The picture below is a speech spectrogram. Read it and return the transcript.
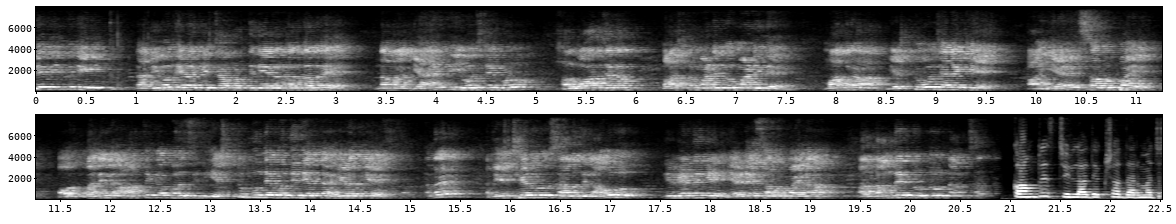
ಇದೇ ರೀತಿಲಿ ನಾನು ಇನ್ನೊಂದು ಹೇಳಕ್ಕೆ ಇಷ್ಟಪಡ್ತೀನಿ ಏನಂತಂದ್ರೆ ನಮ್ಮ ಗ್ಯಾರಂಟಿ ಯೋಜನೆಗಳು ಹಲವಾರು ಜನ ಭಾಷಣ ಮಾಡಿದ್ರು ಮಾಡಿದೆ. ಮಾತ್ರ ಎಷ್ಟೋ ಜನಕ್ಕೆ ಆ ಎರಡ್ ಸಾವಿರ ರೂಪಾಯಿ ಅವ್ರ ಮನೇಲಿ ಆರ್ಥಿಕ ಪರಿಸ್ಥಿತಿ ಎಷ್ಟು ಮುಂದೆ ಬಂದಿದೆ ಅಂತ ಹೇಳಕ್ಕೆ ಅಂದ್ರೆ ಅದೆಷ್ಟು ಹೇಳಿದ್ರು ಸಾಲದಿಲ್ಲ. ಅವರು ನೀವು ಹೇಳಿದಂಗೆ ಎರಡೇ ಸಾವಿರ ರೂಪಾಯಿನ? ನಮ್ದೇ ದುಡ್ಡು, ನಮ್ ಕಾಂಗ್ರೆಸ್ ಜಿಲ್ಲಾಧ್ಯಕ್ಷ ಧರ್ಮಜ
